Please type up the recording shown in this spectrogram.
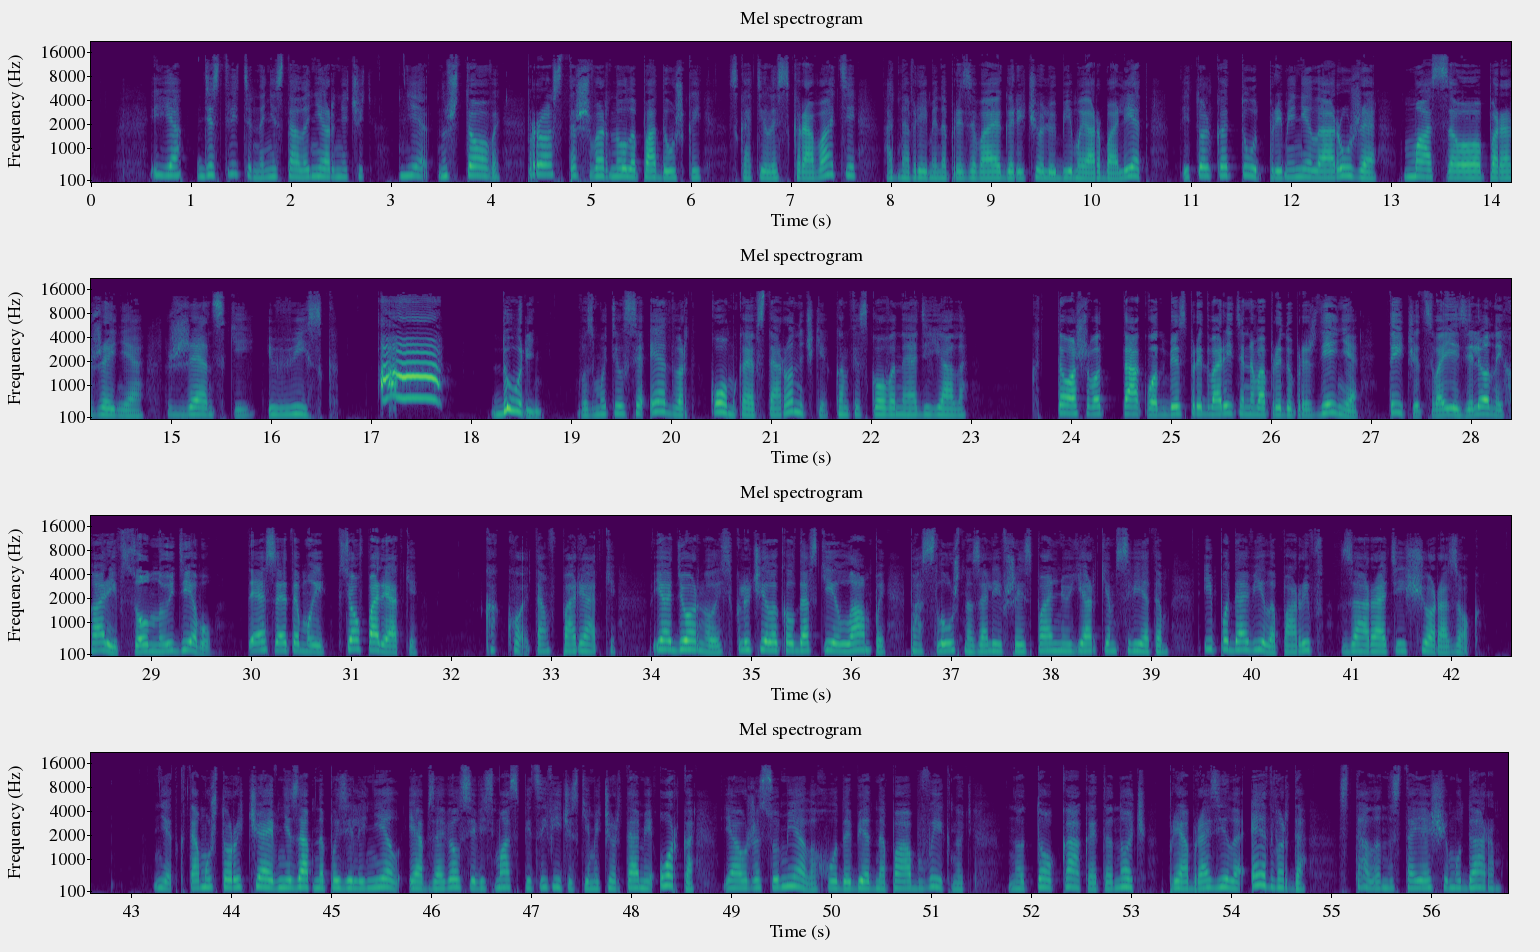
И я действительно не стала нервничать. Нет, ну что вы, просто швырнула подушкой, скатилась с кровати, одновременно призывая горячо любимый арбалет, и только тут применила оружие массового поражения — женский виск. а Дурень! — возмутился Эдвард, комкая в стороночке конфискованное одеяло. «Кто ж вот так вот без предварительного предупреждения тычет своей зеленой Харри в сонную деву? Тесс, это мы, все в порядке». «Какое там в порядке?» Я дернулась, включила колдовские лампы, послушно залившие спальню ярким светом, и подавила порыв заорать еще разок. Нет, к тому, что Рычай внезапно позеленел и обзавелся весьма специфическими чертами орка, я уже сумела худо-бедно пообвыкнуть, но то, как эта ночь преобразила Эдварда, стало настоящим ударом.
